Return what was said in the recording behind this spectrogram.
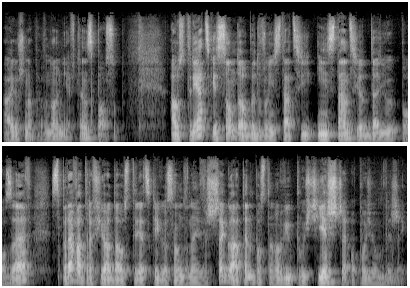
a już na pewno nie w ten sposób. Austriackie sądy obydwu instancji, instancji oddaliły pozew. Sprawa trafiła do austriackiego Sądu Najwyższego, a ten postanowił pójść jeszcze o poziom wyżej.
